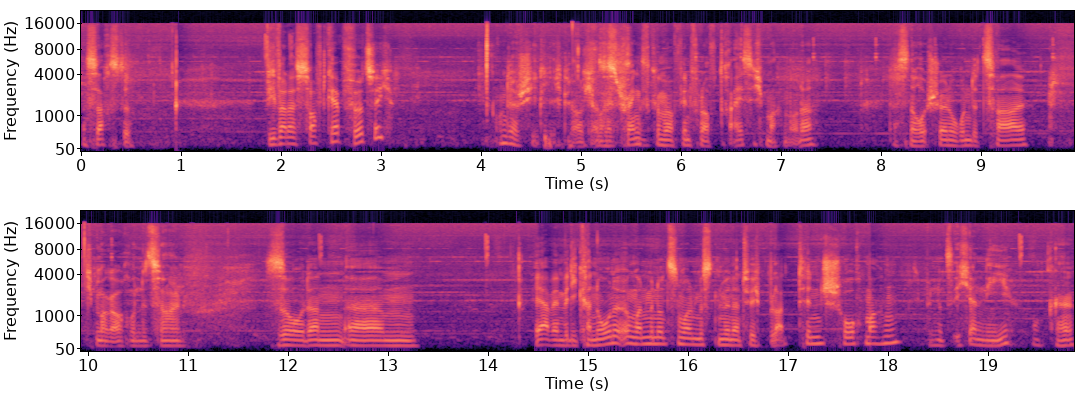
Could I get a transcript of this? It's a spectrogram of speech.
Was sagst du? Wie war das Softcap? 40? Unterschiedlich, glaube ich. Ich Also Strength können wir auf jeden Fall auf 30 machen, oder? Das ist eine schöne runde Zahl. Ich mag auch runde Zahlen. So, dann, ähm, ja, wenn wir die Kanone irgendwann benutzen wollen, müssten wir natürlich Blood Tinge hoch machen. Die benutze ich ja nie. Okay.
